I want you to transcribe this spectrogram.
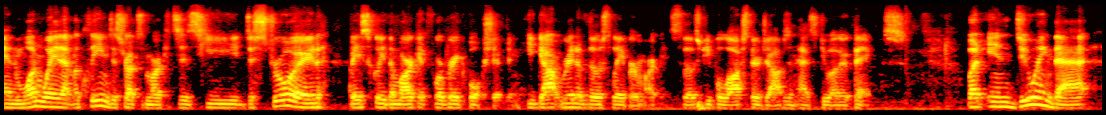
And one way that McLean disrupted markets is he destroyed basically the market for break bulk shipping. He got rid of those labor markets. Those people lost their jobs and had to do other things. But in doing that,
